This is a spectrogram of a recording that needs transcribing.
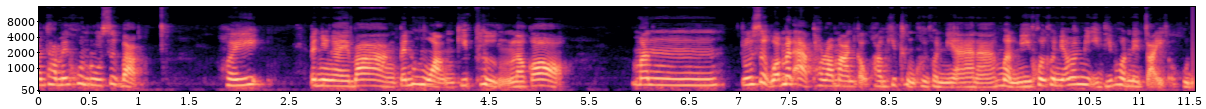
มันทำให้คุณรู้สึกแบบ เฮ้ย เป็นยังไงบ้าง เป็นห่วงคิดถึงแล้วก็ มันรู้สึกว่ามันแอบทรมานกับความคิดถึงคนคนนี้นะ เหมือนมีคนคนนี้มันมีอิทธิพลในใจกับคุณ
